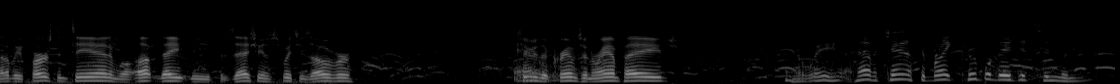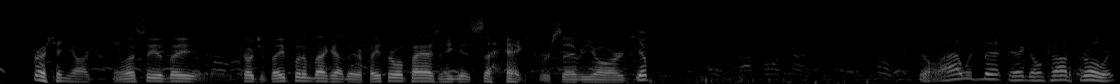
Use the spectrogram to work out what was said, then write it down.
That'll be first and 10, and we'll update the possession switches over to the Crimson Rampage. And we have a chance to break triple digits in the rushing yard. And let's see if they, coach, if they put him back out there, if they throw a pass and he gets sacked for seven yards, Yep. So I would bet they're going to try to throw it.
